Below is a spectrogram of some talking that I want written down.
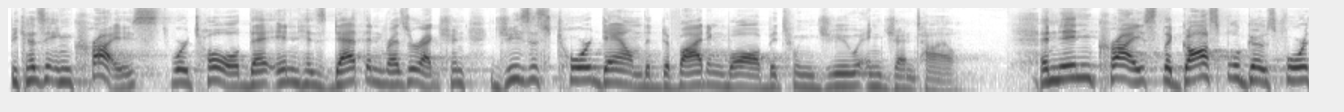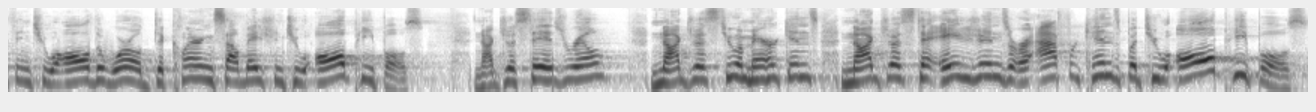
Because in Christ, we're told that in his death and resurrection, Jesus tore down the dividing wall between Jew and Gentile. And in Christ, the gospel goes forth into all the world, declaring salvation to all peoples, not just to Israel, not just to Americans, not just to Asians or Africans, but to all peoples.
